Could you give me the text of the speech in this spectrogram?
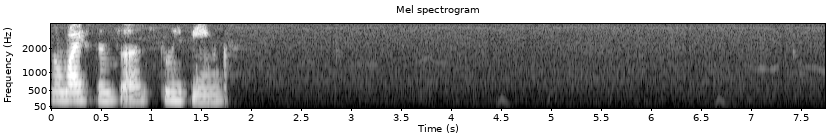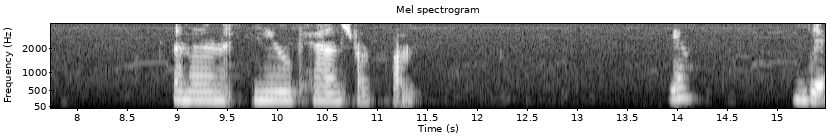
The wife is uh, sleeping. And then you can strum for fun. Yeah. Yeah.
